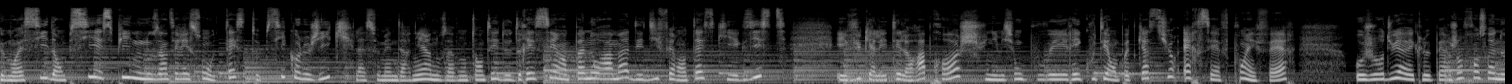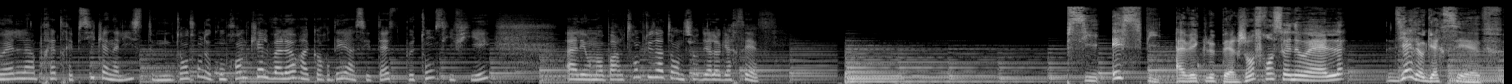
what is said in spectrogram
Ce mois-ci, dans PsySP, nous nous intéressons aux tests psychologiques. La semaine dernière, nous avons tenté de dresser un panorama des différents tests qui existent et vu quelle était leur approche, une émission que vous pouvez réécouter en podcast sur rcf.fr. Aujourd'hui, avec le père Jean-François Noël, prêtre et psychanalyste, nous tentons de comprendre quelle valeur accorder à ces tests peut-on s'y fier. Allez, on en parle sans plus attendre sur Dialogue RCF. Psy Espi avec le père Jean-François Noël, Dialogue RCF.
